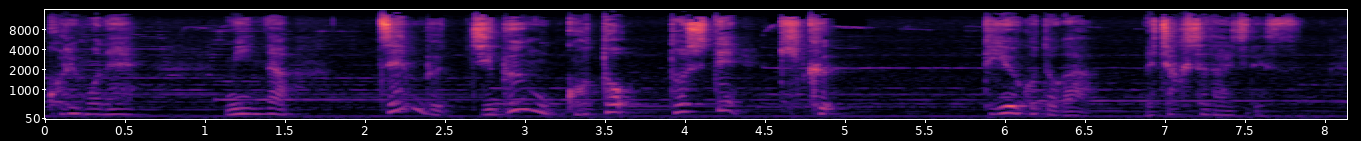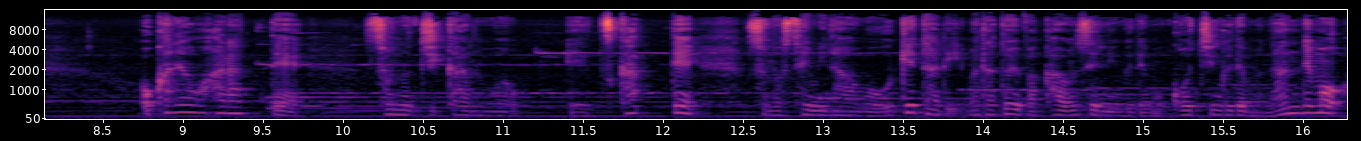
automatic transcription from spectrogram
これもねみんな全部自分ごととして聞くっていうことがめちゃくちゃ大事です。お金を払ってその時間を使ってそのセミナーを受けたり、まあ、例えばカウンセリングでもコーチングでも何でも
